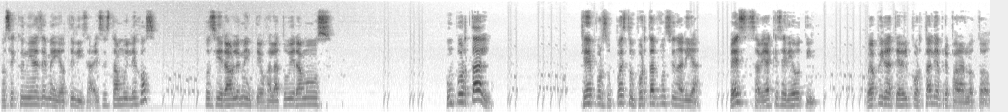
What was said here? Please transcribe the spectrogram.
No sé qué unidades de medida utiliza. ¿Eso está muy lejos? Considerablemente. Ojalá tuviéramos un portal. Que por supuesto un portal funcionaría. ¿Ves? Sabía que sería útil. Voy a piratear el portal y a prepararlo todo.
